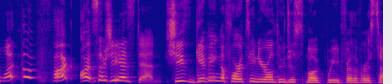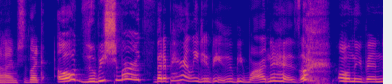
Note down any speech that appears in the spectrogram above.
What the fuck? Oh, so she is dead. She's giving a 14 year old who just smoked weed for the first time. She's like, oh, Zuby Schmertz. But apparently, Doobie Ooby One has only been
